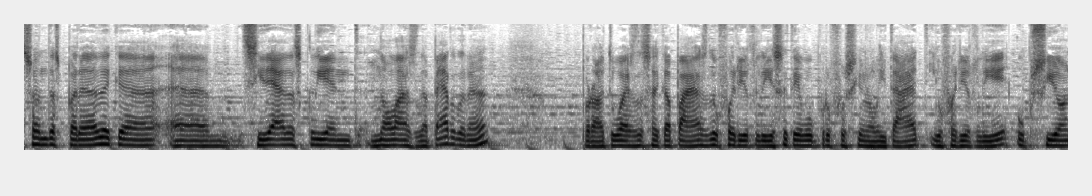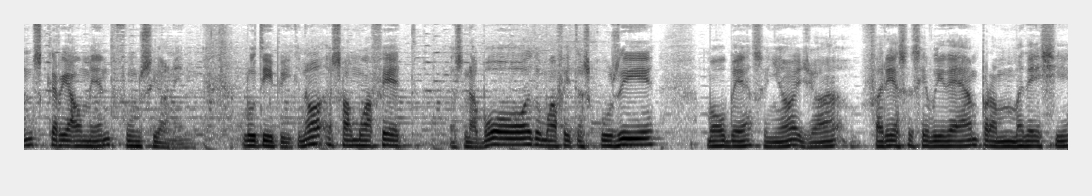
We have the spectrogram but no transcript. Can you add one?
són d'esperar de que eh, si idea del client no l'has de perdre, però tu has de ser capaç d'oferir-li la teva professionalitat i oferir-li opcions que realment funcionin. Lo típic, no? Això m'ho ha fet el nebot, m'ho ha fet el cosí... Molt bé, senyor, jo faré la seva idea, però me deixi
